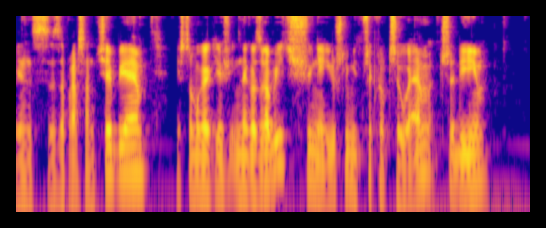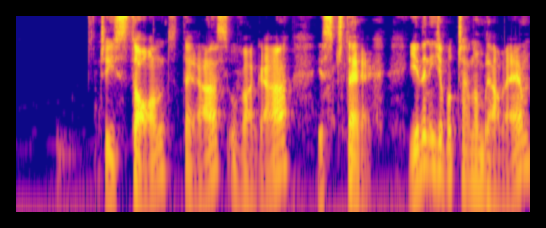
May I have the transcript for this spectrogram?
Więc zapraszam ciebie. Jeszcze mogę jakiegoś innego zrobić? Nie, już limit przekroczyłem, czyli Czyli stąd teraz, uwaga, jest czterech. Jeden idzie pod czarną bramę,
